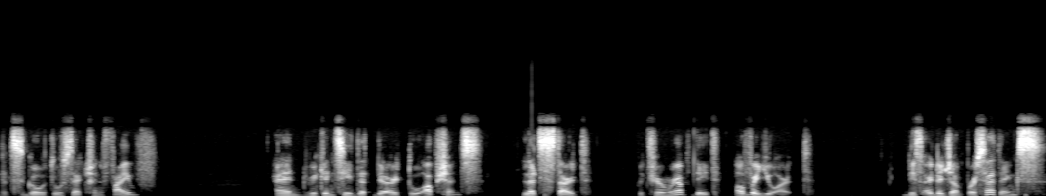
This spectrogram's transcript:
Let's go to section 5 and we can see that there are two options. Let's start with firmware update over UART. These are the jumper settings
